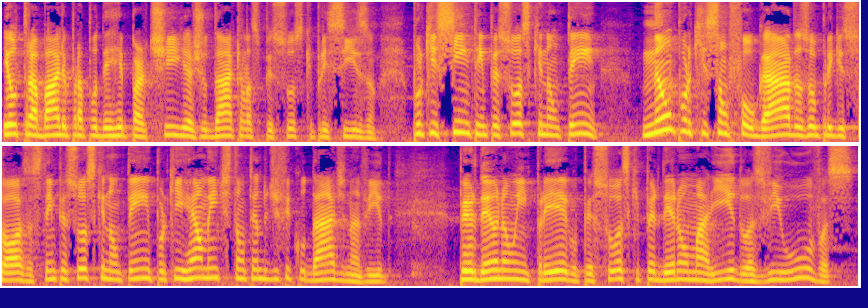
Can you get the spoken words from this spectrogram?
Eu trabalho para poder repartir e ajudar aquelas pessoas que precisam. Porque sim, tem pessoas que não têm, não porque são folgadas ou preguiçosas, tem pessoas que não têm porque realmente estão tendo dificuldade na vida. Perderam o emprego, pessoas que perderam o marido, as viúvas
